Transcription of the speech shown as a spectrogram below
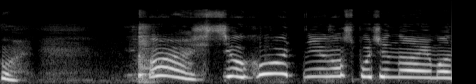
Ой. Ой, сьогодні розпочинаємо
